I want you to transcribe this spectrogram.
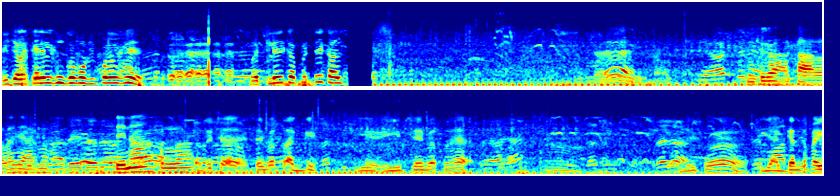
ఈ జలకాయలకి ఇంకో ముప్పై పిల్లలకి మట్టిలో కప్పెట్టి కలిసి ఇంకా కాలంలో చేస్తాం తినా పుల్ల తగ్గి ఈ చేపెడుతుందా నీకు ఈ అగ్గంత పై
